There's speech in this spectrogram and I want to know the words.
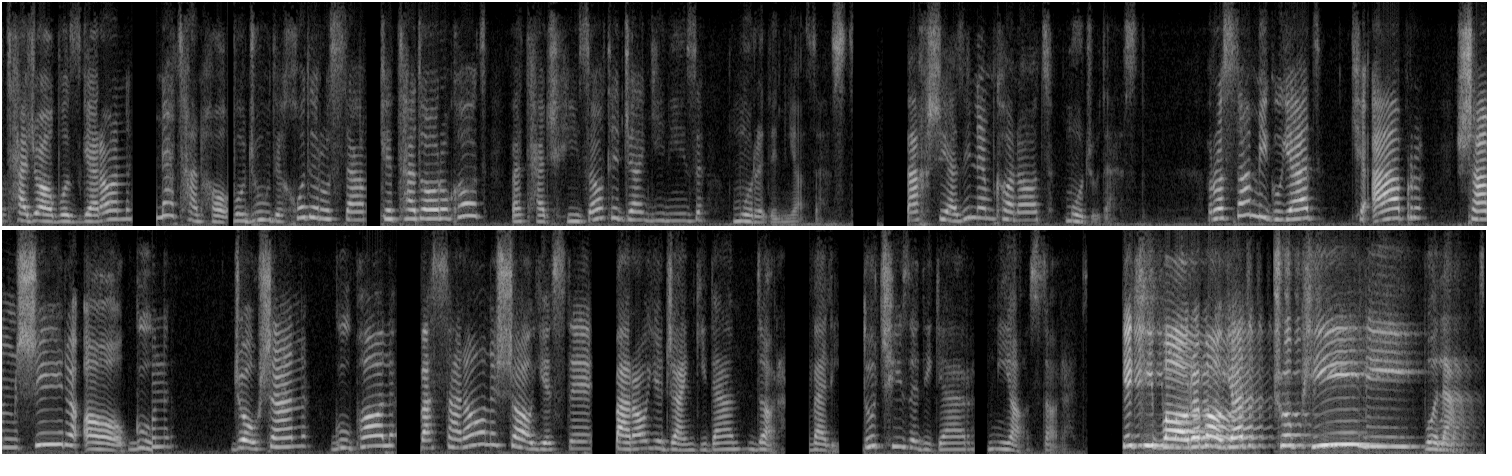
با تجاوزگران نه تنها وجود خود رستم که تدارکات و تجهیزات جنگی نیز مورد نیاز است. بخشی از این امکانات موجود است. رستم می‌گوید که ابر شمشیر آبگون جوشن گوپال و سنان شایسته برای جنگیدن دارد. ولی دو چیز دیگر نیاز دارد. یکی باره باید چو پیلی بلند.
